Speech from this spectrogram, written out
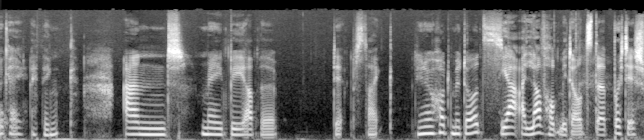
okay. I think, and maybe other dips like you know hodmedods. Yeah, I love hodmedods, the British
